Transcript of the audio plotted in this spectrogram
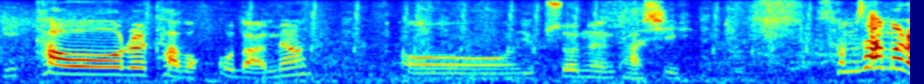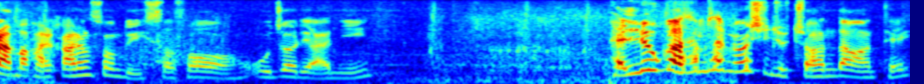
이 타워를 다 먹고 나면 어 육소는 다시 3-3을 아마 갈 가능성도 있어서 5절이 아닌 밸류가 3-3이 훨씬 좋죠 한당한테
